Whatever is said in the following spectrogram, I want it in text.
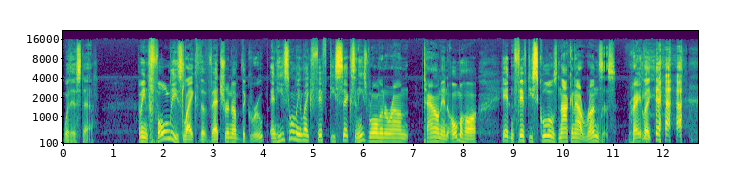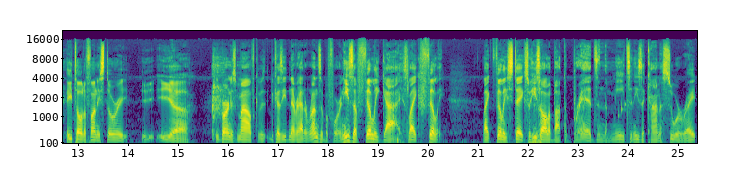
with his staff. I mean, Foley's like the veteran of the group, and he's only like 56, and he's rolling around town in Omaha, hitting 50 schools, knocking out runzas, right? Like, he told a funny story. He, he, uh, he burned his mouth because he'd never had a runza before, and he's a Philly guy. He's like Philly, like Philly steak. So he's all about the breads and the meats, and he's a connoisseur, right?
